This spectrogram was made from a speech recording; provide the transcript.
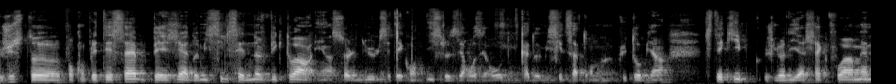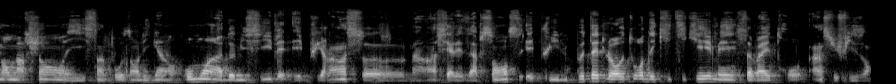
juste euh, pour compléter Seb, PSG à domicile, c'est 9 victoires et un seul nul. C'était contre Nice le 0-0. Donc à domicile, ça tourne plutôt bien. Cette équipe, je le dis à chaque fois, même en marchant, il s'impose en Ligue 1 au moins à domicile. Et puis Reims, euh, bah, Reims, il y a les absences. Et puis peut-être le retour d'Ekitike, mais ça va être trop insuffisant.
